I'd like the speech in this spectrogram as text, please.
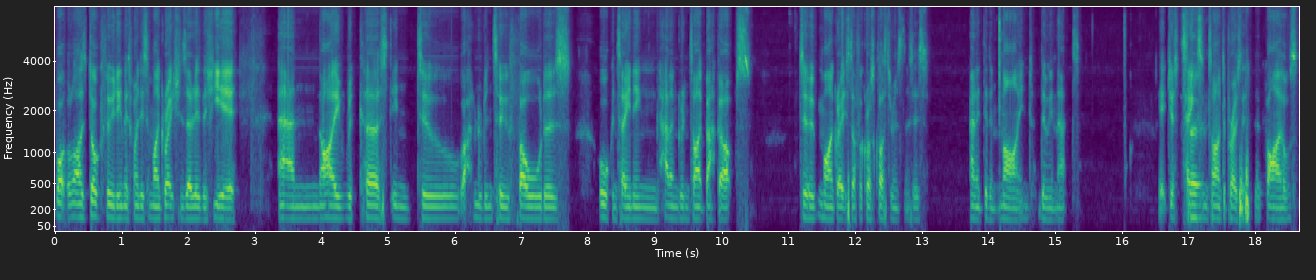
what I was dog fooding this when I did some migrations earlier this year, and I recursed into 102 folders, all containing Hallengren type backups, to migrate stuff across cluster instances, and it didn't mind doing that. It just takes So- some time to process the files.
